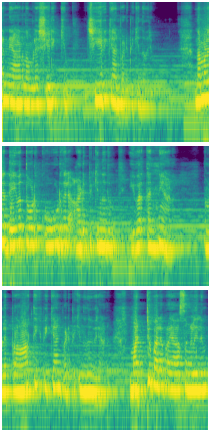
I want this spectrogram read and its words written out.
തന്നെയാണ് നമ്മളെ ശരിക്കും ജീവിക്കാൻ പഠിപ്പിക്കുന്നവരും. നമ്മളെ ദൈവത്തോട് കൂടുതൽ അടുപ്പിക്കുന്നതും ഇവർ തന്നെയാണ്. നമ്മളെ പ്രാർത്ഥിപ്പിക്കാൻ പഠിപ്പിക്കുന്നതും ഇവരാണ്. മറ്റു പല പ്രയാസങ്ങളിലും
